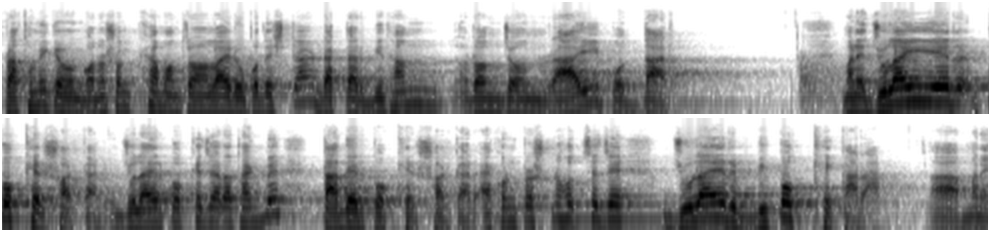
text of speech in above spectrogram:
প্রাথমিক এবং গণসংখ্যা মন্ত্রণালয়ের উপদেষ্টা ডাক্তার বিধান রঞ্জন রায় পোদ্দার। মানে জুলাইয়ের পক্ষের সরকার, জুলাইয়ের পক্ষে যারা থাকবে তাদের পক্ষের সরকার। এখন প্রশ্ন হচ্ছে যে জুলাইয়ের বিপক্ষে কারা? মানে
